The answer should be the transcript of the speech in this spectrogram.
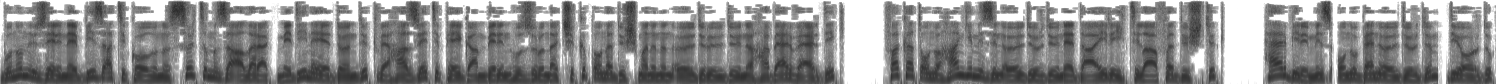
bunun üzerine biz Atikoğlu'nu sırtımıza alarak Medine'ye döndük ve Hazreti Peygamber'in huzuruna çıkıp ona düşmanının öldürüldüğünü haber verdik, fakat onu hangimizin öldürdüğüne dair ihtilafa düştük, her birimiz, onu ben öldürdüm, diyorduk,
